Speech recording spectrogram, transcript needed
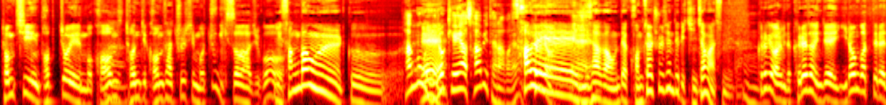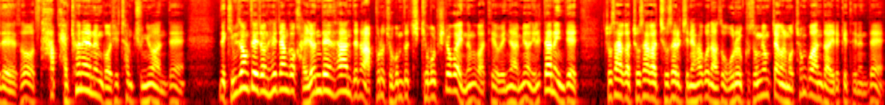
정치인, 법조인, 뭐 검, 아. 전직 검사 출신 뭐 쭉 있어가지고 이 쌍방울 그 한국은 예, 이렇게 해야 사업이 되나 봐요. 사회 예. 이사 가운데 검찰 출신들이 진짜 많습니다. 음. 그러게 말입니다. 그래서 이제 이런 것들에 대해서 다 밝혀내는 것이 참 중요한데, 근데 김성태 전 회장과 관련된 사안들은 앞으로 조금 더 지켜볼 필요가 있는 것 같아요. 왜냐하면 일단은 이제 조사가 조사가 조사를 진행하고 나서 오늘 구속영장을 뭐 청구한다 이렇게 되는데.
